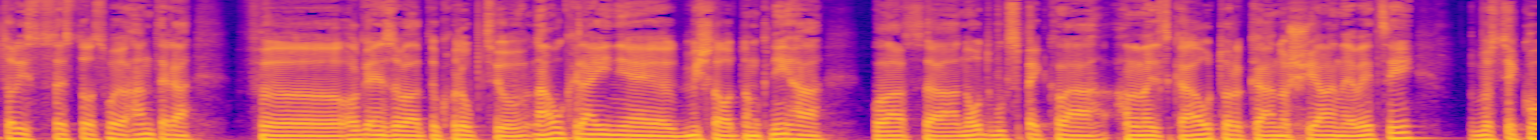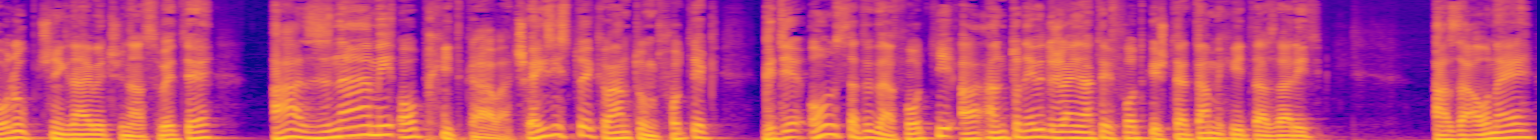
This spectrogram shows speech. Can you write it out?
ktorý cez toho svojho Huntera v, organizovala tú korupciu na Ukrajine, vyšla o tom kniha, volá sa Notebook z pekla, americká autorka, no šialené veci, proste korupčník najväčší na svete a známy obchytkávač. Existuje kvantum fotiek, kde on sa teda fotí a on to nevydrží ani na tej fotke, ešte tam chytá zariť. A za oné,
